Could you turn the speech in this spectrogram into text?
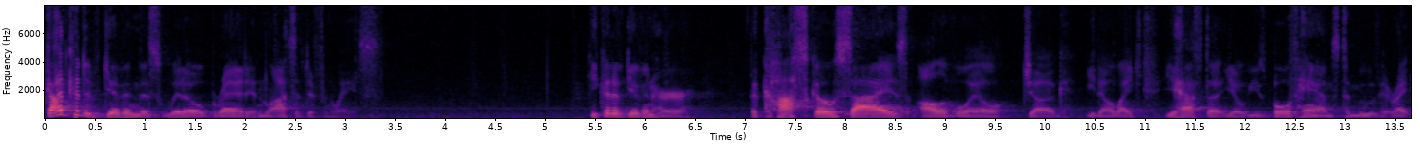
God could have given this widow bread in lots of different ways. He could have given her the Costco size olive oil jug. You know, like you have to, you know, use both hands to move it, right?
